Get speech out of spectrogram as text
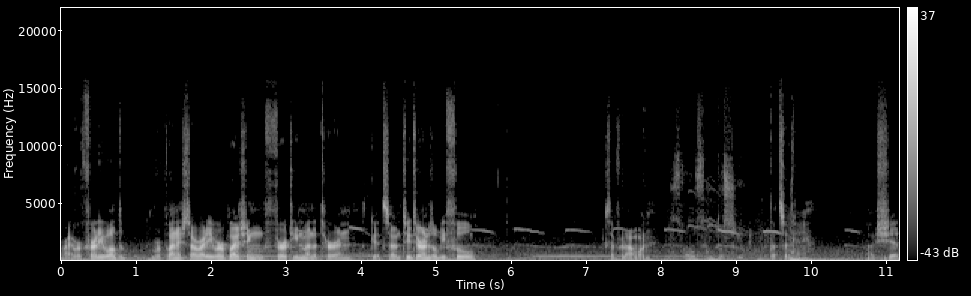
Right, we're fairly well replenished already. We're replenishing 13 men a turn. Good, so in two turns we'll be full. Except for that one. But that's okay. Oh shit.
